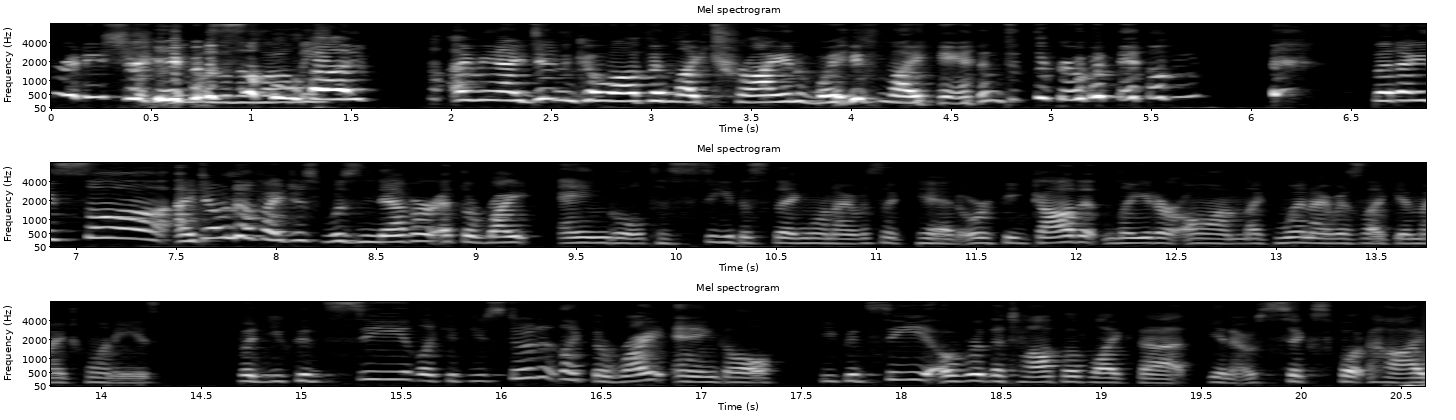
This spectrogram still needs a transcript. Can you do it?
pretty sure he, was wasn't alive. I mean, I didn't go up and like try and wave my hand through him. But I saw, I don't know if I just was never at the right angle to see this thing when I was a kid, or if he got it later on, like when I was like in my 20s. But you could see, like, if you stood at like the right angle, you could see over the top of like that, you know, six foot high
